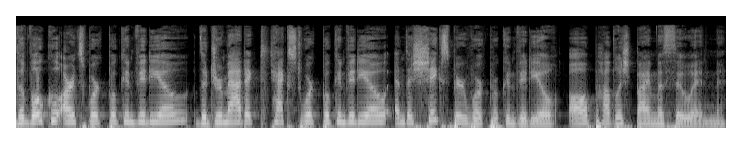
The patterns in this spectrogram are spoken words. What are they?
the Vocal Arts Workbook and Video, the Dramatic Text Workbook and Video, and the Shakespeare Workbook and Video, all published by Methuen.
